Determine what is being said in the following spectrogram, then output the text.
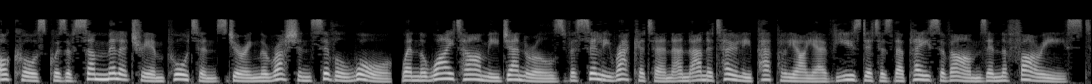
Okhotsk was of some military importance during the Russian Civil War, when the White Army generals Vasily Rakitin and Anatoly Pepelyayev used it as their place of arms in the Far East.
